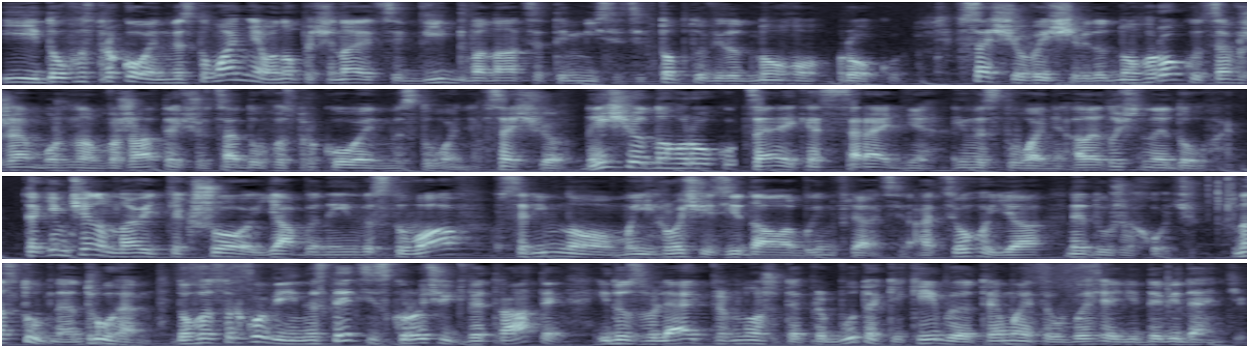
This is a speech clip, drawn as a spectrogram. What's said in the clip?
І довгострокове інвестування воно починається від 12 місяців, тобто від одного року. Все, що вище від одного року, це вже можна вважати, що це довгострокове інвестування. Все, що нижче одного року, це якесь середнє інвестування, але точно не довге. Таким чином, навіть якщо я би не інвестував, все рівно мої гроші з'їдала би інфляція, а цього я не дуже хочу. Наступне, друге, довгострокові інвестиції скорочують витрати і дозволяють примножити прибуток, який ви отримаєте у вигляді дивідендів.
